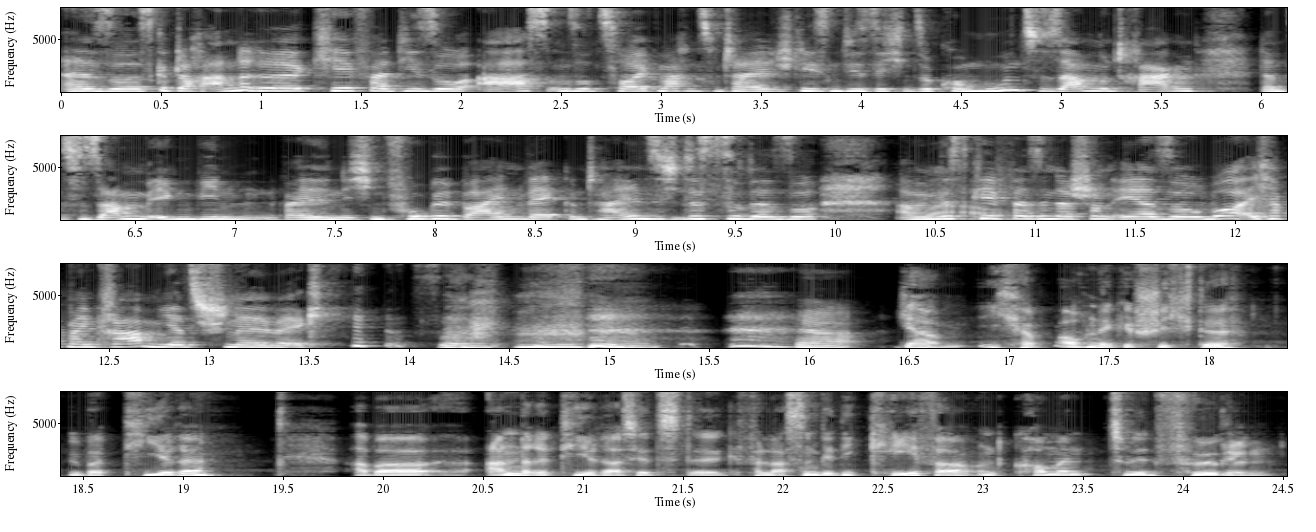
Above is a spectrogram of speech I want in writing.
Also es gibt auch andere Käfer, die so Aas und so Zeug machen. Zum Teil schließen die sich in so Kommunen zusammen und tragen dann zusammen irgendwie, ein, weil nicht, ein Vogelbein weg und teilen sich das oder so. Aber wow. Mistkäfer sind da schon eher so, boah, ich habe meinen Graben jetzt schnell weg. so. ja. Ja, ich habe auch eine Geschichte über Tiere aber andere Tiere, also jetzt äh, verlassen wir die Käfer und kommen zu den Vögeln.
